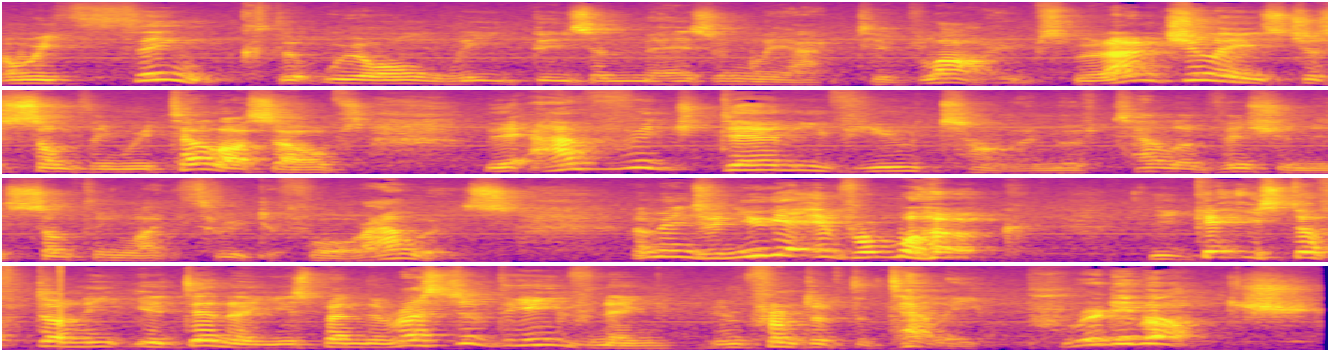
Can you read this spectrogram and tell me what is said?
And we think that we all lead these amazingly active lives, but actually it's just something we tell ourselves. The average daily view time of television is something like three to four hours. That means when you get in from work, you get your stuff done, eat your dinner, you spend the rest of the evening in front of the telly, pretty much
